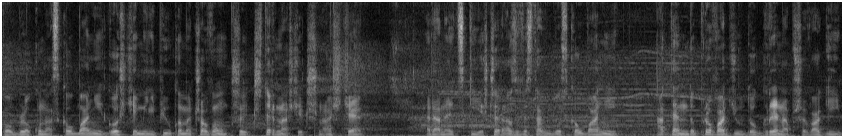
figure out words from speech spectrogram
Po bloku na Skałbani goście mieli piłkę meczową przy 14-13. Ranecki jeszcze raz wystawił do Skałbani, a ten doprowadził do gry na przewagi.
